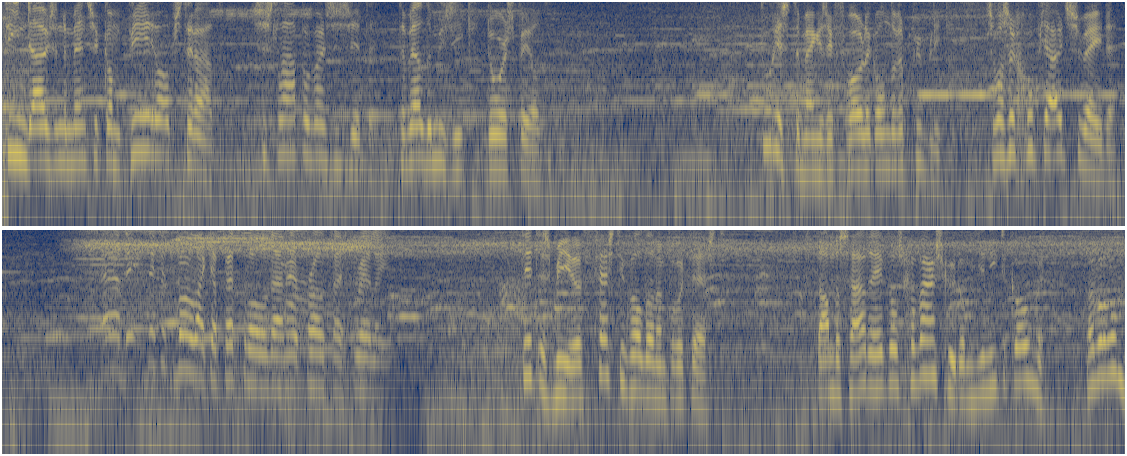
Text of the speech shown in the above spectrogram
Tienduizenden mensen kamperen op straat. Ze slapen waar ze zitten, terwijl de muziek doorspeelt. Toeristen mengen zich vrolijk onder het publiek. Zoals een groepje uit Zweden. Uh, this is more like a festival than a protest, really. Dit is meer een festival dan een protest. De ambassade heeft ons gewaarschuwd om hier niet te komen. Maar waarom?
